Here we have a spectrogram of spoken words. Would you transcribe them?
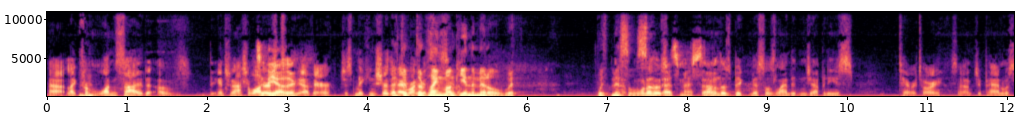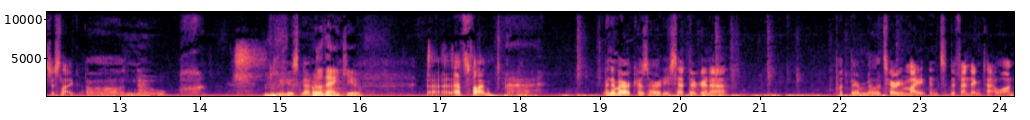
uh, like Hmm. from one side of the international waters the to other? the other, just making sure that Like they're, they're playing monkey them. in the middle with with missiles. One of those. That's messed up. One up. of those big missiles landed in Japanese territory, so Japan was just like, "Oh no, please no." no, thank you. Uh, that's fun. Ah. and America's already said they're gonna put their military might into defending Taiwan.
